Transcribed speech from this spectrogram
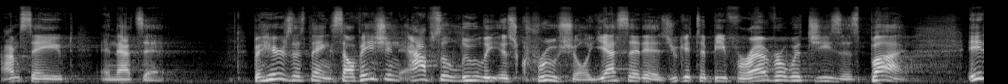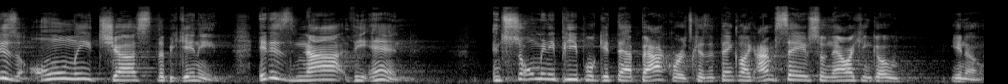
I'm saved, and that's it. But here's the thing salvation absolutely is crucial. Yes, it is. You get to be forever with Jesus, but it is only just the beginning, it is not the end. And so many people get that backwards because they think, like, I'm saved, so now I can go, you know,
